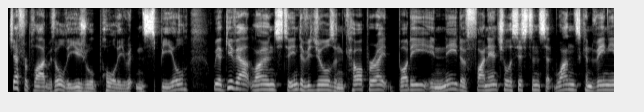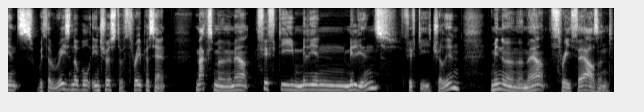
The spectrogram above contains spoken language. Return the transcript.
Jeff replied with all the usual poorly written spiel. We'll give out loans to individuals and cooperate body in need of financial assistance at one's convenience with a reasonable interest of 3%. Maximum amount 50 million millions, 50 trillion. Minimum amount 3,000.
